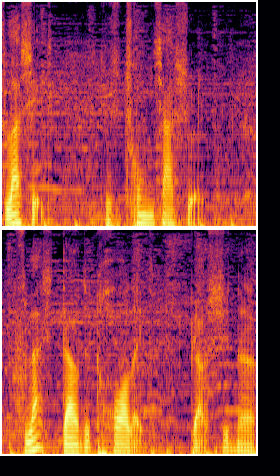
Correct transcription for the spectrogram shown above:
flush it，就是冲一下水。Flush down the toilet 表示呢，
